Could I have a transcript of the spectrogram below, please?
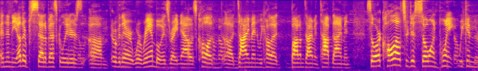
and then the other set of escalators um, over there where Rambo is right now is called uh, Diamond. We call that bottom diamond, top diamond. So our callouts are just so on point. We can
